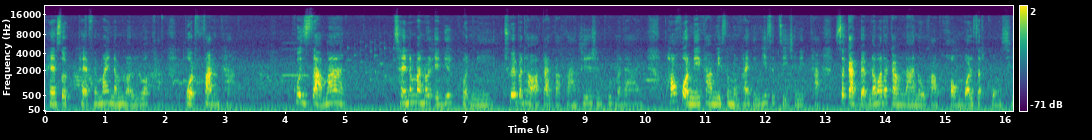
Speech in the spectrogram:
แผลสด แผลไฟไหม้น้ำร้อนลวกค่ะ ปวดฟันค่ะ คุณสามารถ ใช้น้ำมันนวดเอ็นยืดขวดนี้ช่วยบรรเทาอาการต่างๆ ที่ดิฉันพูดมาได้ เพราะขวดนี้ค่ะมีสมุนไพรถึง 24 ชนิดค่ะ สกัดแบบนวัตกรรมนาโนค่ะ ของบริษัทคงชี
